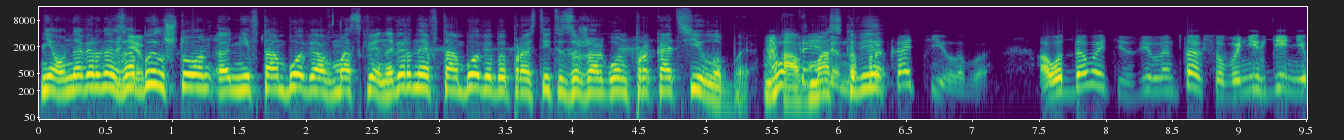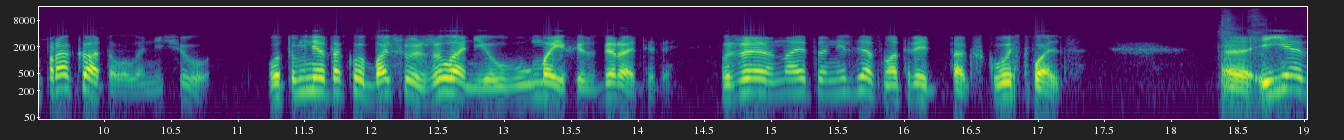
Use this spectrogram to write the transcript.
Не, он, наверное, забыл, что он э, не в Тамбове, а в Москве. Наверное, в Тамбове бы, простите за жаргон, прокатило бы. Вот а в Москве... прокатило бы. А вот давайте сделаем так, чтобы нигде не прокатывало ничего. Вот у меня такое большое желание у моих избирателей. Уже на это нельзя смотреть так, сквозь пальцы. Э, и я,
